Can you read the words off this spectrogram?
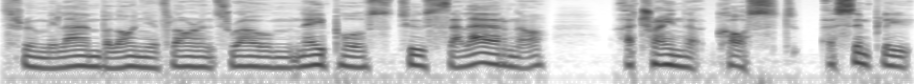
through Milan, Bologna, Florence, Rome, Naples to Salerno a train that cost a simply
